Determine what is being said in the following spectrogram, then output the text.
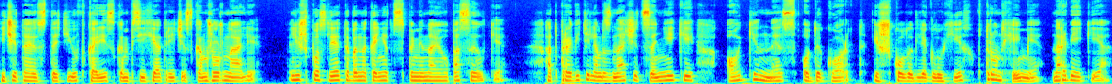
и читаю статью в корейском психиатрическом журнале. Лишь после этого, наконец, вспоминаю о посылке. Отправителем значится некий Огенес Одегорд из школы для глухих в Тронхейме, Норвегия.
